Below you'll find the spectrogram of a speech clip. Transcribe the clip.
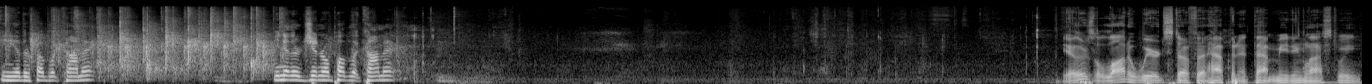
Any other public comment? Any other general public comment? Yeah, there's a lot of weird stuff that happened at that meeting last week.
